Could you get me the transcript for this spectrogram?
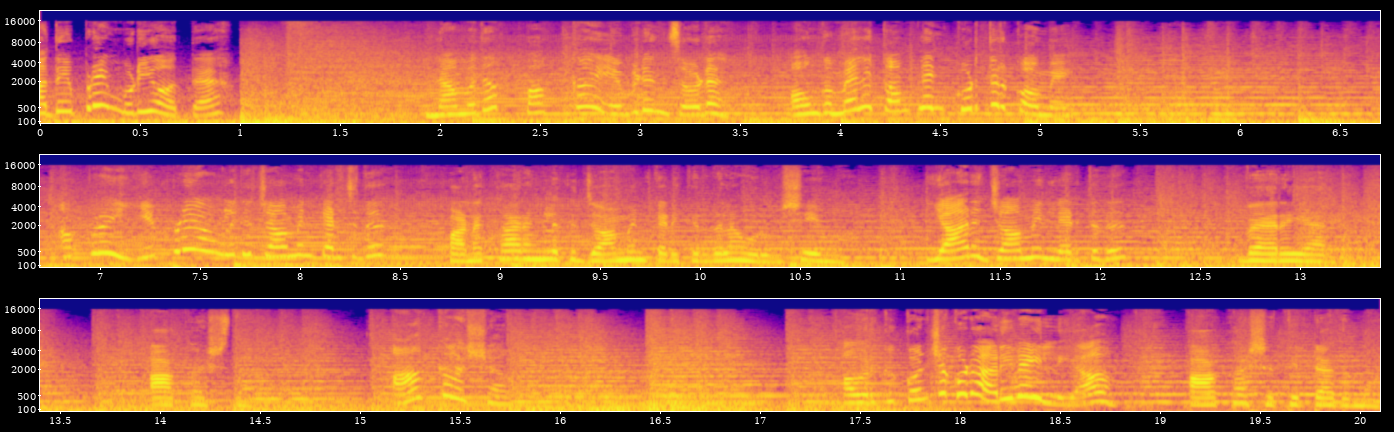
அது எப்படி முடியும் அத்த? நாம தான் பக்கா எவிடன்ஸோட அவங்க மேல கம்ப்ளைண்ட் கொடுத்திருக்கோமே. அப்புறம் எப்படி அவங்களுக்கு ஜாமீன் கிடைச்சது? பணக்காரங்களுக்கு ஜாமீன் கிடைக்கிறதெல்லாம் ஒரு விஷயமா? யாரு ஜாமீன்ல எடுத்தது? வேற யார்? ஆகாஷ் தான். ஆகாஷா? அவருக்கு கொஞ்சம் கூட அறிவே இல்லையா? ஆகாஷ திட்டாதம்மா.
